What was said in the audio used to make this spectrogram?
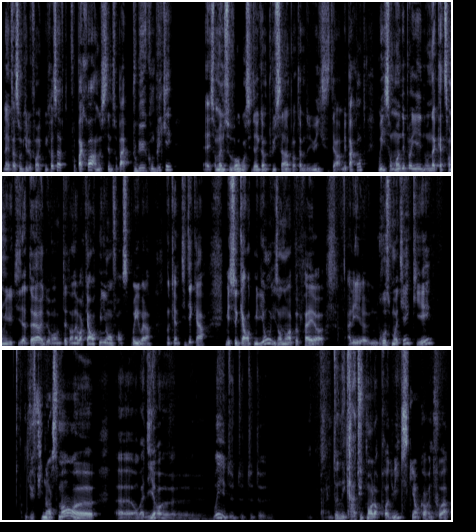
de la même façon qu'ils le font avec Microsoft. Faut pas croire, nos systèmes ne sont pas plus compliqués. Ils sont même souvent considérés comme plus simples en termes de UX, etc. Mais par contre, oui, ils sont moins déployés. On a 400 000 utilisateurs, ils devront peut-être en avoir 40 millions en France. Oui, voilà. Donc il y a un petit écart. Mais ces 40 millions, ils en ont à peu près, euh, allez, euh, une grosse moitié qui est du financement, euh, on va dire, oui, de, donner gratuitement leurs produits, ce qui, encore une fois,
